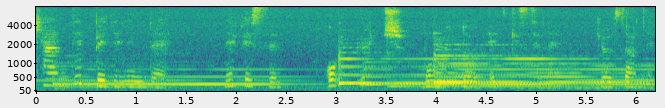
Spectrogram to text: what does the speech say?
kendi bedeninde nefesin o üç boyutlu etkisini gözlemlemeye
